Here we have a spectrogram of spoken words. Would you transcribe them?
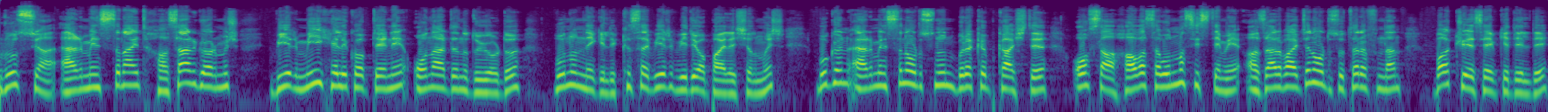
Rusya Ermenistan'a hasar görmüş bir Mi helikopterini onardığını duyurdu. Bununla ilgili kısa bir video paylaşılmış. Bugün Ermenistan ordusunun bırakıp kaçtığı OSA hava savunma sistemi Azerbaycan ordusu tarafından Bakü'ye sevk edildi.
